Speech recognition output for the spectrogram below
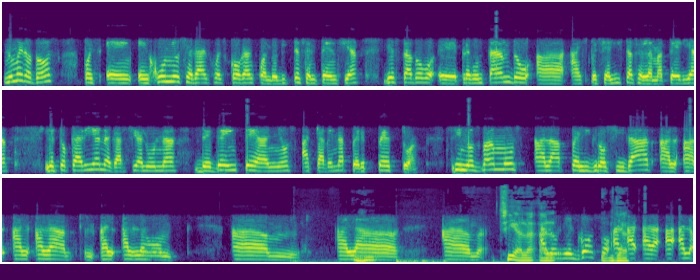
Número dos, pues en, en, junio será el juez Kogan cuando dicte sentencia. Yo he estado eh, preguntando a, especialistas en la materia le tocarían a García Luna de 20 años a cadena perpetua. Si nos vamos a la peligrosidad, al, al, al, a la, al, a, lo, a, a la... Um, sí, a, la, a, lo riesgoso, a, a, lo,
